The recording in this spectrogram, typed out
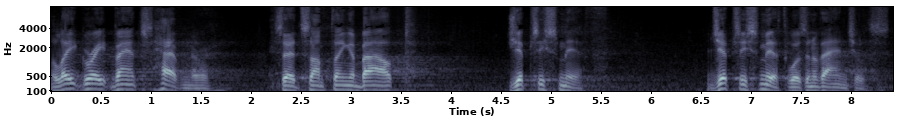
The late great Vance Havner said something about Gypsy Smith. Gypsy Smith was an evangelist.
